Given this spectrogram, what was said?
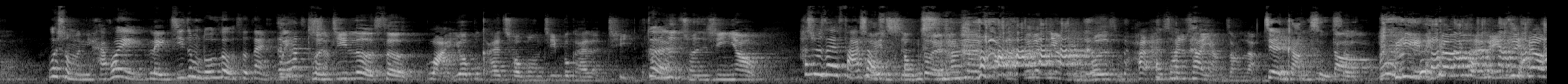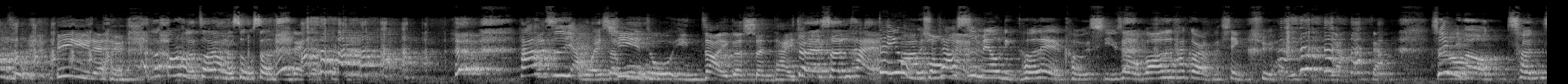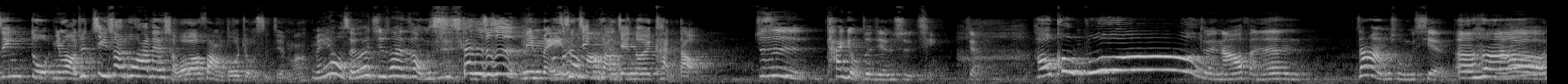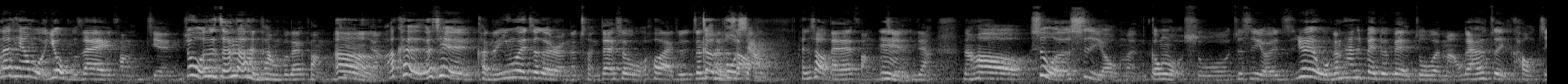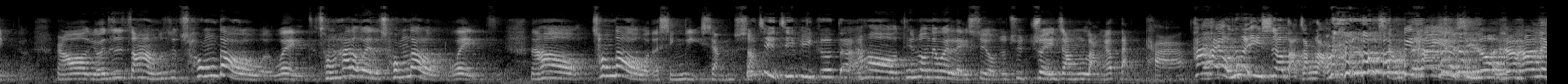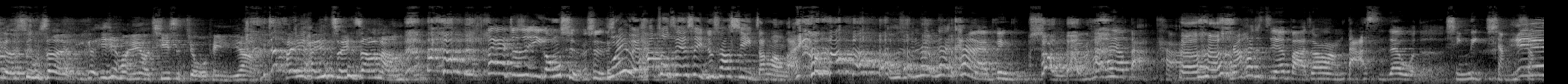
为什么你还会累积这么多垃圾在你位置上？囤积垃圾外又不开抽风机，不开冷气，对，是存心要。他是在发酵什么东西？对，他在他在酿或者什么，还还是他就是在养蟑螂？健康宿舍？屁，刚刚还没这样子，屁嘞！光合作用的宿舍之类的。它滋养微生物，企图营造一个生态。对，生态。但因为我们学校是没有理科类的科系，所以我不知道是他个人的兴趣还是怎么样。这样，所以你们有曾经多，你们有去计算过他那个小包包放了多久时间吗？没有，谁会计算这种事情？但是就是你每一次进房间都会看到，就是他有这件事情，这样，好恐怖。对，然后反正。蟑螂出现，然后那天我又不在房间，就我是真的很常不在房间这样，而可而且可能因为这个人的存在，所以我后来就是真的更不想。很少待在房间这样。然后是我的室友们跟我说，就是有一只，因为我跟他是背对背的座位嘛，我跟他是最靠近的。然后有一只蟑螂就是冲到了我的位置，从他的位置冲到了我的位置。然后冲到了我的行李箱上，起鸡皮疙瘩。然后听说那位雷室友就去追蟑螂，要打他。他还有那个意识要打蟑螂，想必他也形容很像他那个宿舍一个一间房间有七十九平一样，他去还去追蟑螂，大概就是一公尺的事情。我以为他做这件事情就是要吸引蟑螂来，那那看来并不是，他他要打他，然后他就直接把蟑螂打死在我的行李箱上。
